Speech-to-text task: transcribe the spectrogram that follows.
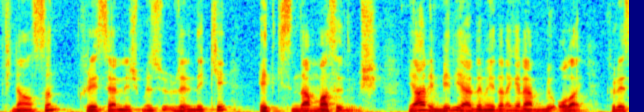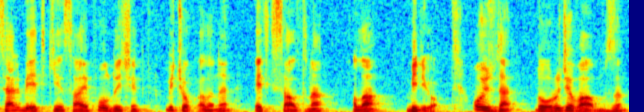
finansın küreselleşmesi üzerindeki etkisinden bahsedilmiş. Yani bir yerde meydana gelen bir olay küresel bir etkiye sahip olduğu için birçok alanı etkisi altına alabiliyor. O yüzden doğru cevabımızın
